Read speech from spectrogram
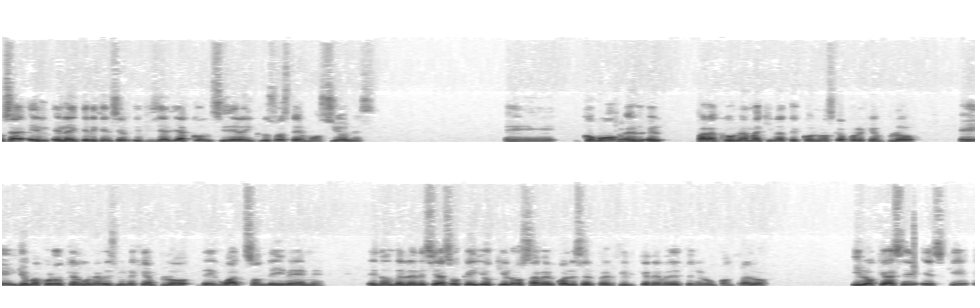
o sea, el- el- la inteligencia artificial ya considera incluso hasta emociones. Eh, como el- para que una máquina te conozca, por ejemplo, eh, yo me acuerdo que alguna vez vi un ejemplo de Watson de IBM, en donde le decías, ok, yo quiero saber cuál es el perfil que debe de tener un contralor. Y lo que hace es que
